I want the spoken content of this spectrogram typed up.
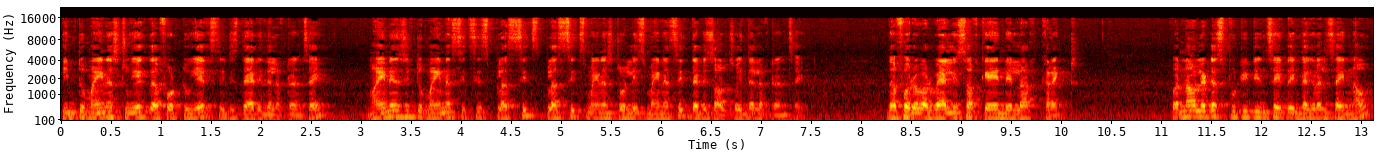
into minus 2x therefore 2x it is there in the left hand side. Minus into minus 6 is plus 6 plus 6 minus 12 is minus 6 that is also in the left hand side. Therefore our values of k and l are correct. For now let us put it inside the integral sign now.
